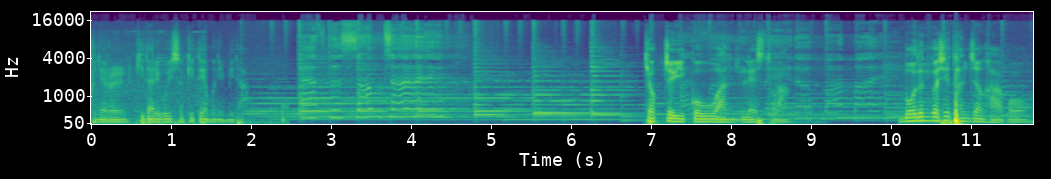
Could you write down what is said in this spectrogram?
그녀를 기다리고 있었기 때문입니다. 격조 있고 우아한 레스토랑. 모든 것이 단정하고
